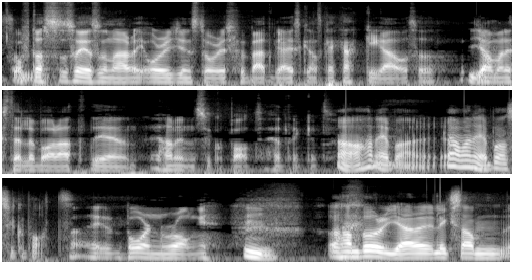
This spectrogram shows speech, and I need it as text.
Så Oftast så är sådana här origin stories för bad guys ganska kackiga och så ja. gör man istället bara att det är, han är en psykopat helt enkelt. Ja, han är bara, ja, han är bara psykopat. Born wrong. Mm. Och han börjar liksom,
